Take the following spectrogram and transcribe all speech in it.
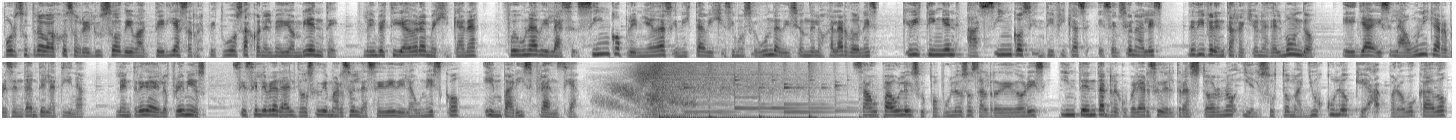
por su trabajo sobre el uso de bacterias respetuosas con el medio ambiente. La investigadora mexicana fue una de las cinco premiadas en esta vigésimo segunda edición de los galardones que distinguen a cinco científicas excepcionales de diferentes regiones del mundo. Ella es la única representante latina. La entrega de los premios se celebrará el 12 de marzo en la sede de la UNESCO en París, Francia. Sao Paulo y sus populosos alrededores intentan recuperarse del trastorno y el susto mayúsculo que ha provocado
